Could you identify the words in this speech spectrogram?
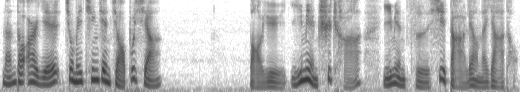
难道二爷就没听见脚步响？”宝玉一面吃茶，一面仔细打量那丫头。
